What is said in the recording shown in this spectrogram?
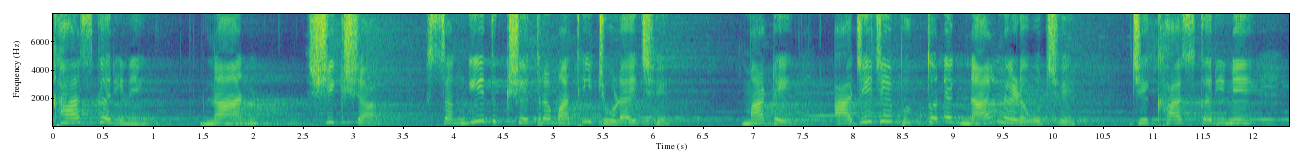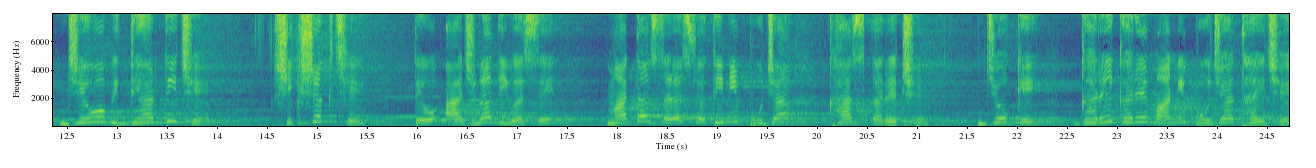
ખાસ કરીને જ્ઞાન, શિક્ષા, સંગીત ક્ષેત્રમાંથી જોડાય છે. માટે આજે જે ભક્તોને જ્ઞાન મેળવવું છે, જે ખાસ કરીને જેઓ વિદ્યાર્થી છે, શિક્ષક છે, તેઓ આજના દિવસે માતા સરસ્વતીની પૂજા ખાસ કરે છે, જો કે ઘરે ઘરે માની પૂજા થાય છે.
